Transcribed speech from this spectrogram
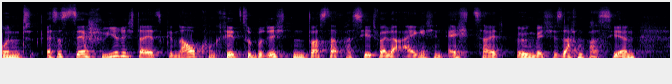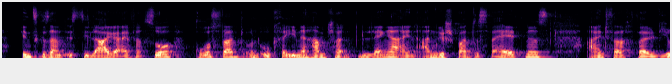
Und es ist sehr schwierig, da jetzt genau konkret zu berichten, was da passiert, weil da eigentlich in Echtzeit irgendwelche Sachen passieren. Insgesamt ist die Lage einfach so, Russland und Ukraine haben schon länger ein angespanntes Verhältnis, einfach weil, die,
